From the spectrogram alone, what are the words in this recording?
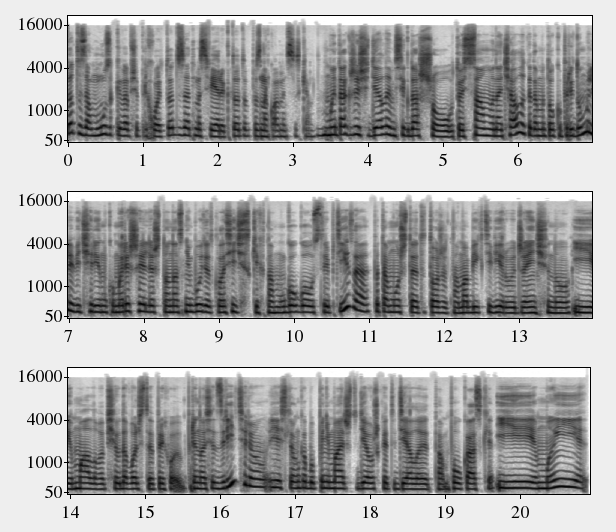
Кто-то за музыкой вообще приходит, кто-то за атмосферой, кто-то познакомиться с кем-то. Мы также еще делаем всегда шоу. То есть с самого начала, когда мы только придумали вечеринку, мы решили, что у нас не будет классических там го-го стриптиза, потому что это тоже там объективирует женщину и мало вообще удовольствия приходит, приносит зрителю, если он как бы понимает, что девушка это делает там по указке. И мы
